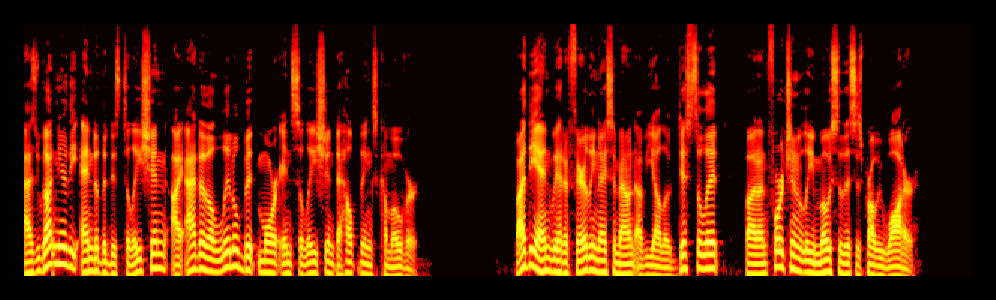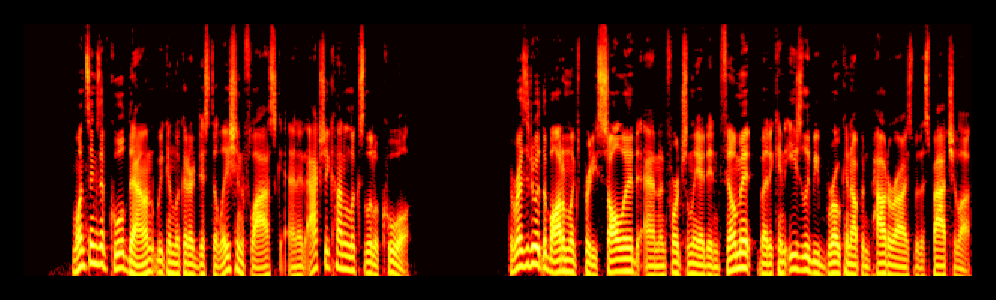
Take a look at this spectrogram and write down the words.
As we got near the end of the distillation, I added a little bit more insulation to help things come over. By the end, we had a fairly nice amount of yellow distillate, but unfortunately, most of this is probably water. Once things have cooled down, we can look at our distillation flask, and it actually kind of looks a little cool. The residue at the bottom looks pretty solid, and unfortunately I didn't film it, but it can easily be broken up and powderized with a spatula.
